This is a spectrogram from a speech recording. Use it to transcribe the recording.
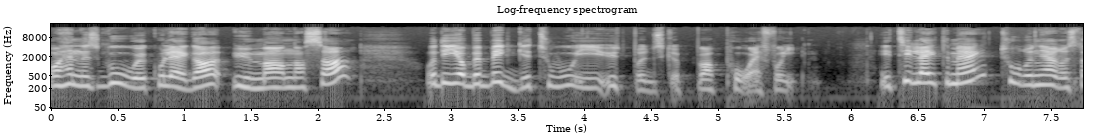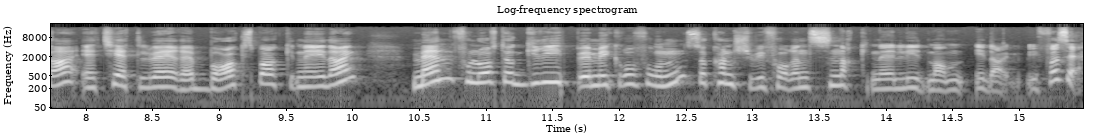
og hennes gode kollega Umar Nassar. Og de jobber begge to i utbruddsgruppa på FHI. I tillegg til meg, Torunn Gjerrestad, er Kjetil Veire bak spakene i dag. Men får lov til å gripe mikrofonen, så kanskje vi får en snakkende lydmann i dag. Vi får se.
